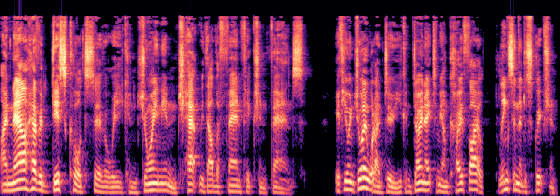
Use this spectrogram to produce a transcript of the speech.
I now have a Discord server where you can join in and chat with other fanfiction fans. If you enjoy what I do, you can donate to me on Ko-Fi, links in the description.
